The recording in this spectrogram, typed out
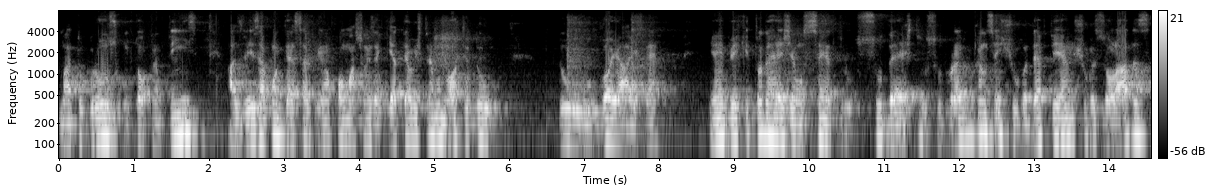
Mato Grosso, com Tocantins, às vezes acontece formações aqui até o extremo norte do, do Goiás, né? E a gente vê que toda a região centro, sudeste e sul do Brasil ficando sem chuva. Deve ter chuvas isoladas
